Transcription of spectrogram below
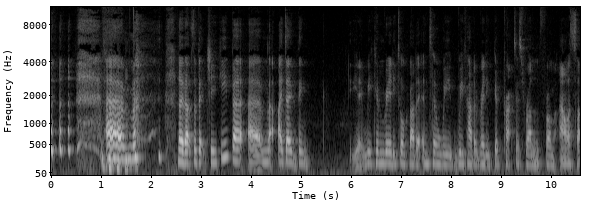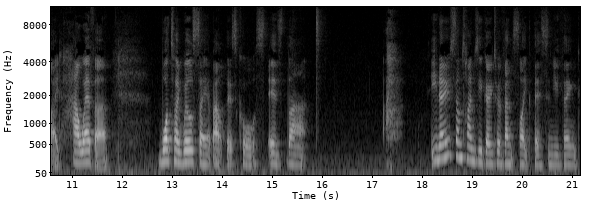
um, no, that's a bit cheeky, but um, I don't think you know, we can really talk about it until we we've had a really good practice run from our side. However what I will say about this course is that, you know, sometimes you go to events like this and you think,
